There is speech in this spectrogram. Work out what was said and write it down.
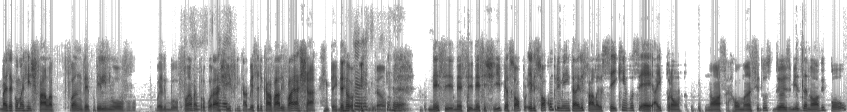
Mas é como a gente fala, fã vê pelo em ovo. Ele, o fã vai procurar É. chifre em cabeça de cavalo e vai achar, entendeu? É. Então, É, nesse, nesse, nesse chip, é só, ele só cumprimenta ela e fala, eu sei quem você é. Aí pronto. Nossa, romance dos 2019, Paul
